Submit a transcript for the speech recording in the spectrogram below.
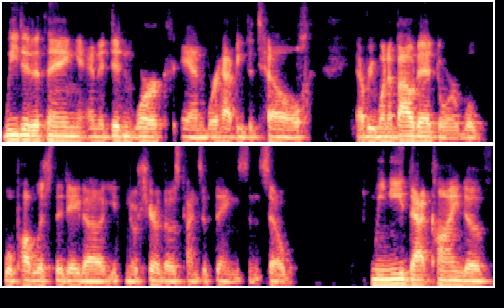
we did a thing and it didn't work and we're happy to tell everyone about it or we'll we'll publish the data you know share those kinds of things. And so we need that kind of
